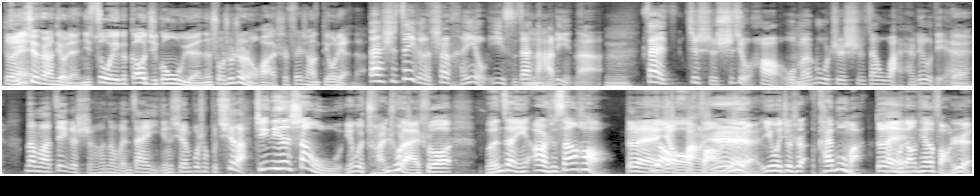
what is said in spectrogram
的确非常丢脸。你作为一个高级公务员，能说出这种话是非常丢脸的。但是这个事儿很有意思，在哪里呢？嗯，在就是十九号，我们录制是在晚上六点。对。那么这个时候呢，文在寅已经宣布说不去了，今天上午因为传出来说文在寅二十三号对，要访日，因为就是开幕嘛，开幕当天访日。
